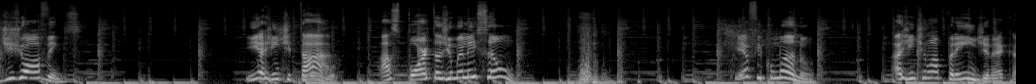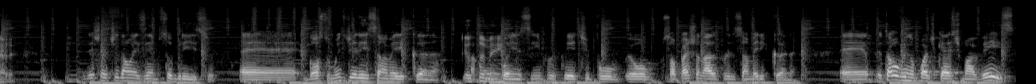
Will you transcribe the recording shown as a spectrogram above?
de jovens. E a gente tá às portas de uma eleição. E eu fico, mano, a gente não aprende, né, cara? Deixa eu te dar um exemplo sobre isso. É, gosto muito de eleição americana. Eu também. Acompanho assim, porque, tipo, eu sou apaixonado por eleição americana. É, eu tava ouvindo um podcast uma vez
